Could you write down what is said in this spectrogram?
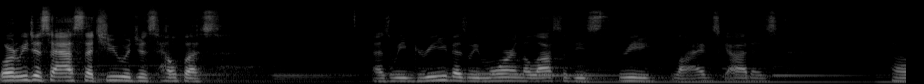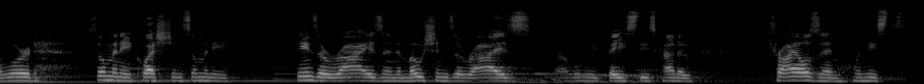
Lord, we just ask that you would just help us as we grieve, as we mourn the loss of these three lives, God, as uh, Lord, so many questions, so many things arise and emotions arise uh, when we face these kind of trials and when these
